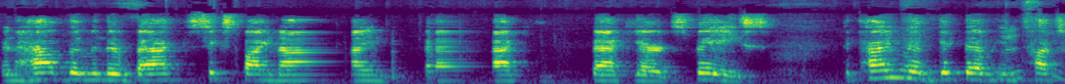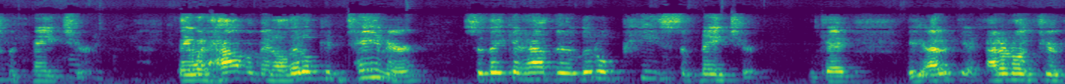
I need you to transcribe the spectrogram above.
and have them in their back six by nine back, backyard space to kind of get them in touch with nature. They would have them in a little container so they could have their little piece of nature. Okay, I, I don't know if your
